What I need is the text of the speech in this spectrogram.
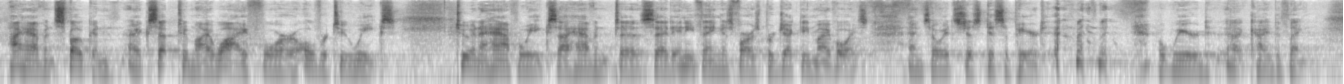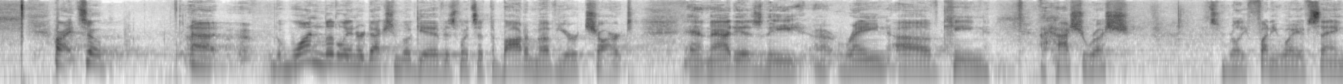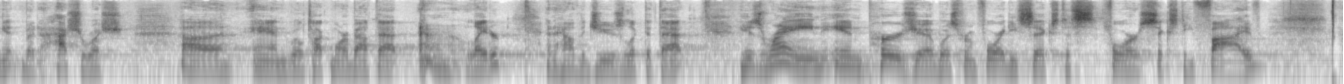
I haven't spoken except to my wife for over two weeks. Two and a half weeks, I haven't uh, said anything as far as projecting my voice. And so it's just disappeared. a weird uh, kind of thing. All right, so uh, the one little introduction we'll give is what's at the bottom of your chart, and that is the uh, reign of King Ahasuerus. It's a really funny way of saying it, but Ahasuerus uh, and we'll talk more about that later and how the Jews looked at that. His reign in Persia was from 486 to 465,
